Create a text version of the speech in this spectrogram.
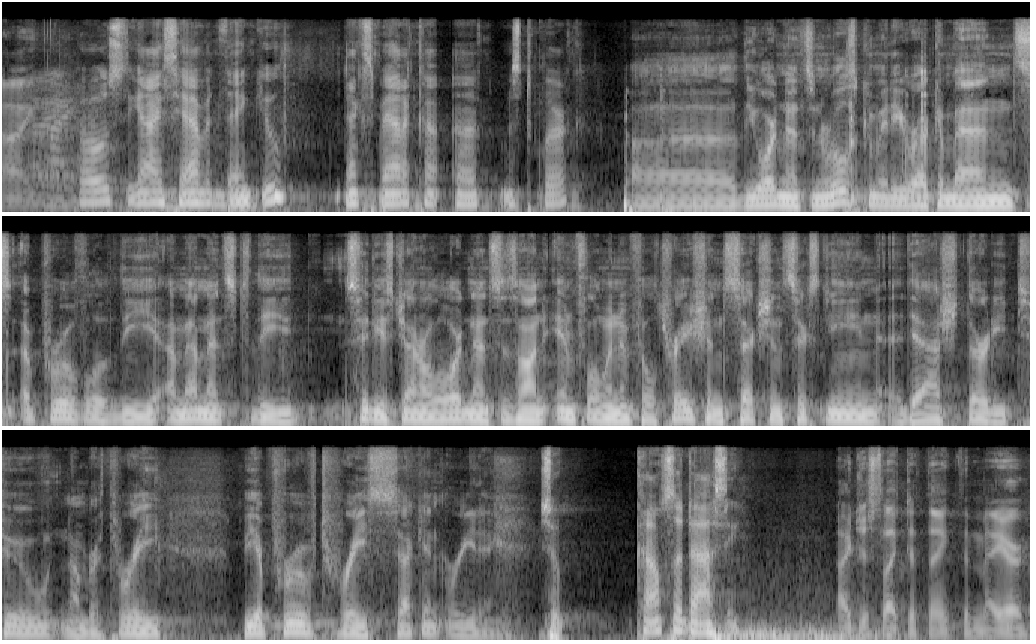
Aye. Opposed? The ayes have it. Thank you. Next matter, Co- uh, Mr. Clerk. Uh, The Ordinance and Rules Committee recommends approval of the amendments to the city's general ordinances on inflow and infiltration, Section 16-32, Number 3, be approved for a second reading. So, Councilor Darcy. I'd just like to thank the mayor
